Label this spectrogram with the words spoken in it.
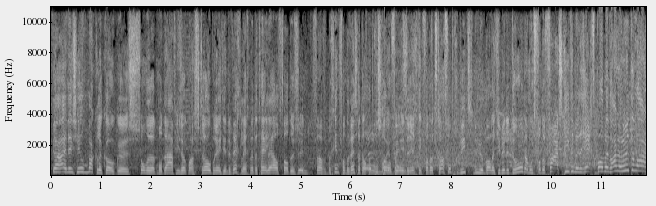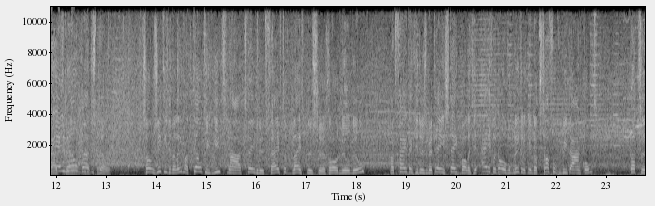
Ja, en is heel makkelijk ook, uh, zonder dat Moldavië ook maar strobreed in de weg legt. Met het hele elftal dus in, vanaf het begin van de wedstrijd al opgeschoven in de richting van het strafschopgebied. Nu een balletje binnendoor. Dan moet Van der Vaart schieten met rechts. Bal blijft hangen. Huntelaar 1-0 buitenspel. Zo zit hij er wel in, maar telt hij niet. Na 2 minuten 50 blijft dus uh, gewoon 0-0. Maar het feit dat je dus met één steekballetje eigenlijk ogenblikkelijk in dat strafschopgebied aankomt... Dat uh,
